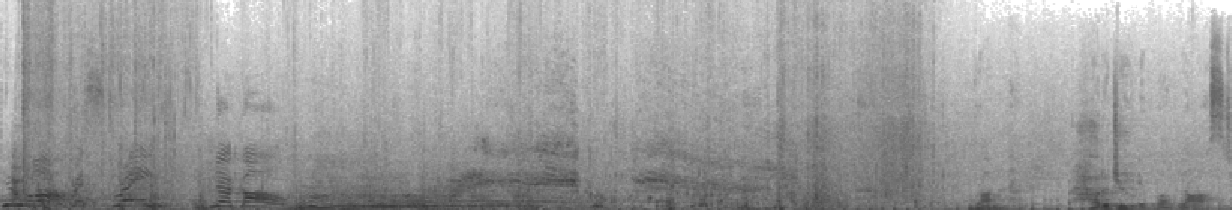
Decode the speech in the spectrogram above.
You are restrained, Nergal! Run. How did you. It won't last.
